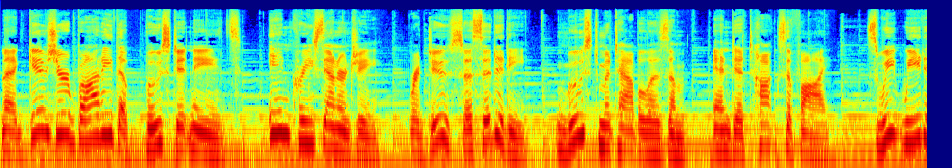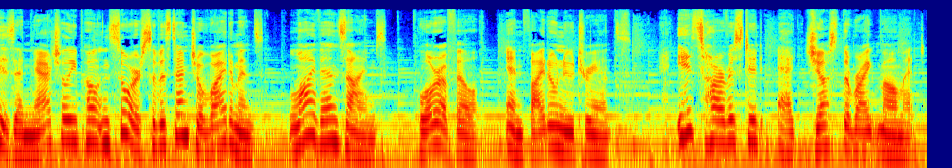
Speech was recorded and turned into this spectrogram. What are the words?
that gives your body the boost it needs. Increase energy, reduce acidity, boost metabolism, and detoxify. Sweet wheat is a naturally potent source of essential vitamins, live enzymes, chlorophyll, and phytonutrients. It's harvested at just the right moment,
